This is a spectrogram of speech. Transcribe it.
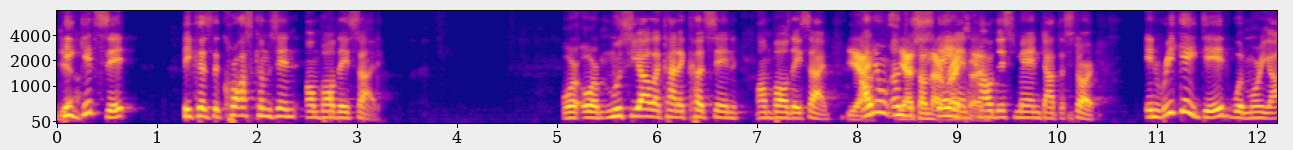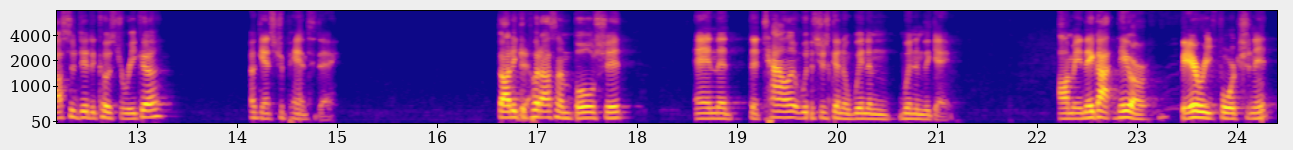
yeah. he gets it because the cross comes in on Balde's side. Or or Musiala kind of cuts in on Balde's side. Yeah. I don't understand yeah, right how this man got the start. Enrique did what Moriyasu did to Costa Rica against Japan today. Thought he could yeah. put out some bullshit and that the talent was just going to win him win him the game. I mean, they got they are very fortunate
